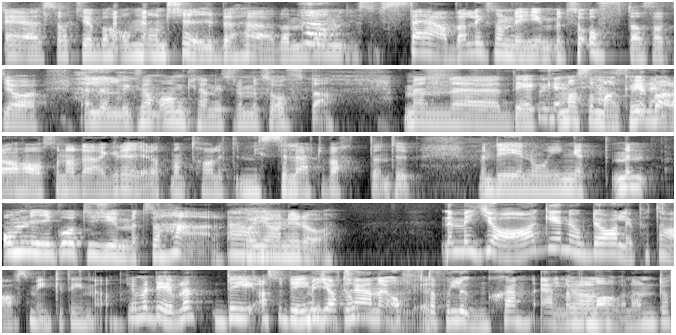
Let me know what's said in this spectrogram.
Eh, så att jag bara, om någon tjej behöver, men de städar liksom det gymmet så ofta så att jag, eller liksom omklädningsrummet så ofta. Men eh, det, Okej, alltså, man kan ju bara ha sådana där grejer, att man tar lite micellärt vatten typ. Men det är nog inget, men om ni går till gymmet så här, vad gör ni då? Nej, men jag är nog dålig på att ta av sminket innan. Ja men det är väl inte, det, alltså det är Men jag tränar dåligt. ofta på lunchen eller Ja. på morgonen. Då,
